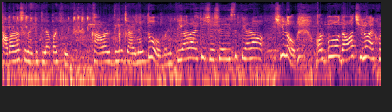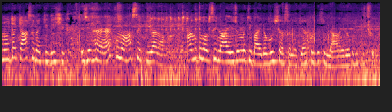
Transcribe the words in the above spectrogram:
খাবার আছে নাকি টিয়া পাখি? খাবার দিয়ে যায় নাই তো মানে পেয়ারা আর কি শেষ হয়ে গেছে, পেয়ারা ছিল, অল্প দেওয়া ছিল, এখন ওইটা কি আছে নাকি দেখি। এই যে হ্যাঁ এখনও আছে পেয়ারা। আমি তো ভাবছি না, এই জন্য কি বাইরে বসে আছে নাকি? এখন দেখি না, এরকম কিছু না।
